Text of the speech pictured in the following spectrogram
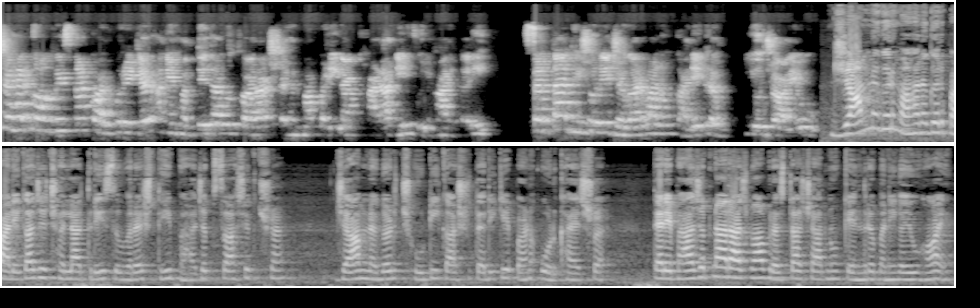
શહેર કોંગ્રેસના કોર્પોરેટર અને હોદ્દેદારો દ્વારા શહેરમાં પડેલા ખાડાને ફુલહાર કરી જામનગર મહાનગરપાલિકા જે છેલ્લા ત્રીસ વર્ષથી ભાજપ શાસિત છે, જામનગર છોટી કાશી તરીકે પણ ઓળખાય છે. ત્યારે ભાજપના રાજમાં ભ્રષ્ટાચારનું કેન્દ્ર બની ગયું હોય,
